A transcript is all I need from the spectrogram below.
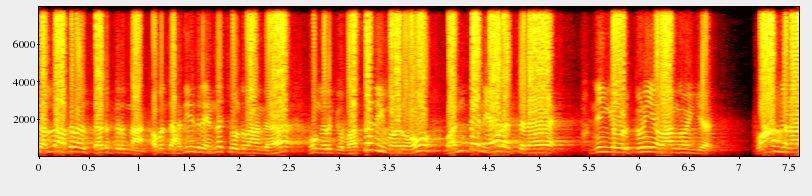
சல்லாசன் அதை தடுத்திருந்தாங்க. அப்ப இந்த ஹதீஸ்ல என்ன சொல்றாங்க? உங்களுக்கு வசதி வரும் வந்த நேரத்துல நீங்க ஒரு துணியை வாங்குவீங்க. வாங்கினா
